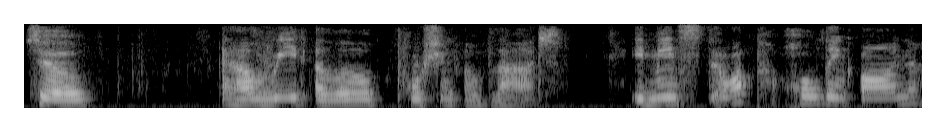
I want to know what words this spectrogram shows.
So, and I'll read a little portion of that. It means stop holding on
